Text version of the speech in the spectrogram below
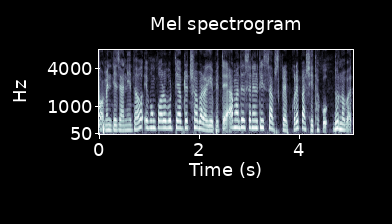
কমেন্টে জানিয়ে দাও এবং পরবর্তী আপডেট সবার আগে পেতে আমাদের চ্যানেলটি সাবস্ক্রাইব করে পাশেই থাকো। ধন্যবাদ।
